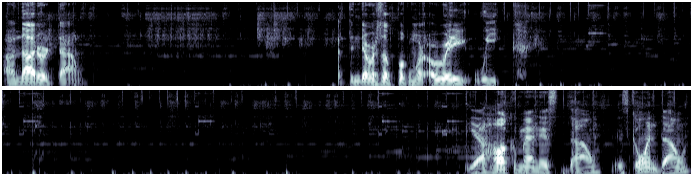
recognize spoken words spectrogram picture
Another down. I think there was a Pokemon already weak. Yeah, Hawkman is down. It's going down.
